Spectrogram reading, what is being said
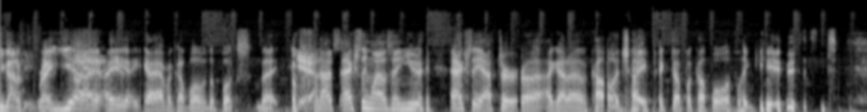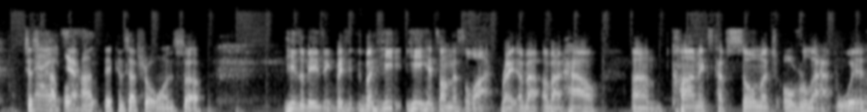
You got to be, right? Yeah, Oh, yeah, I, I, yeah. I have a couple of the books that. Yeah. When I was actually when I was in u, actually after uh, I got out of college, I picked up a couple of like just Nice. a couple Yeah. of conceptual ones. So he's amazing but he, but he he hits on this a lot right about about how um, comics have so much overlap with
